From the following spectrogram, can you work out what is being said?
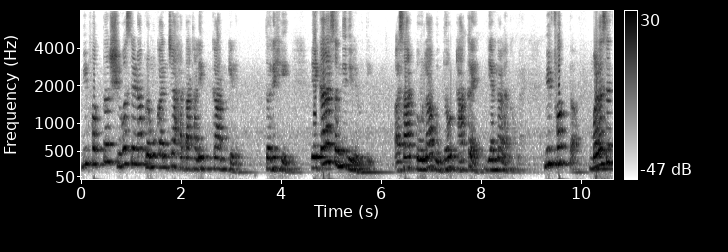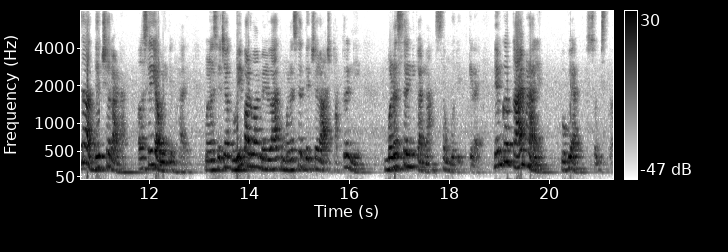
मी फक्त शिवसेना प्रमुखांच्या हाताखाली काम केले. तरीही एकाला संधी दिली होती. असा टोला उद्धव ठाकरे यांना लगावलाय मी फक्त मनसेचा अध्यक्ष राहणार असे यावेळी ते म्हणाले. मनसेच्या गुढीपाडवा मेळाव्यात मनसे अध्यक्ष राज ठाकरेंनी मनसैनिकांना संबोधित केलंय. नेमकं काय म्हणाले? बघूयात सविस्तर.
